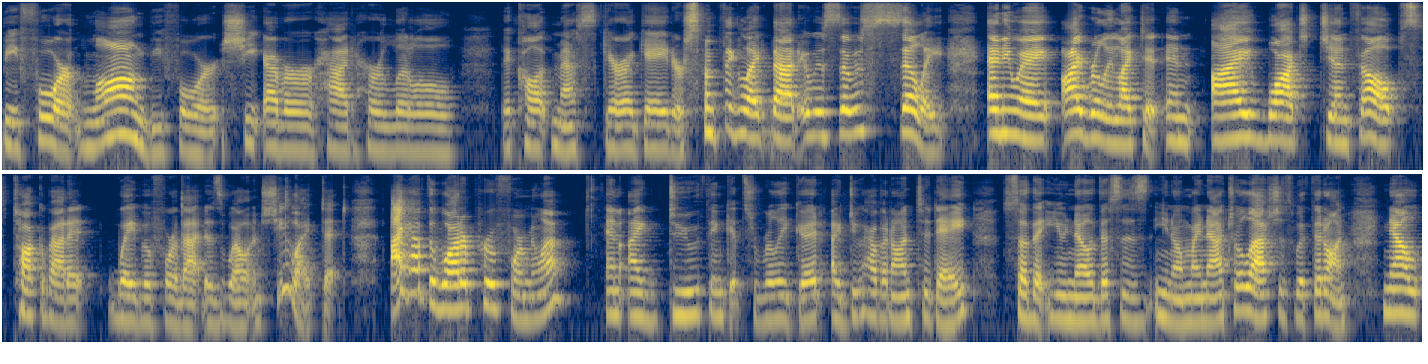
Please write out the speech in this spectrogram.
before long before she ever had her little they call it mascara gate or something like that it was so silly anyway i really liked it and i watched jen phelps talk about it way before that as well and she liked it i have the waterproof formula and I do think it's really good. I do have it on today so that you know this is, you know, my natural lashes with it on. Now,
